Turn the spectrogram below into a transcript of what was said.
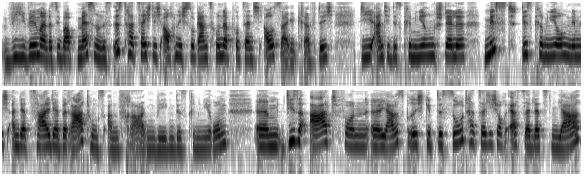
wie will man das überhaupt messen? Und es ist tatsächlich auch nicht so ganz hundertprozentig aussagekräftig. Die Antidiskriminierungsstelle misst Diskriminierung nämlich an der Zahl der Beratungsanfragen wegen Diskriminierung. Ähm, diese Art von äh, Jahresbericht gibt es so tatsächlich auch erst seit letztem Jahr.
